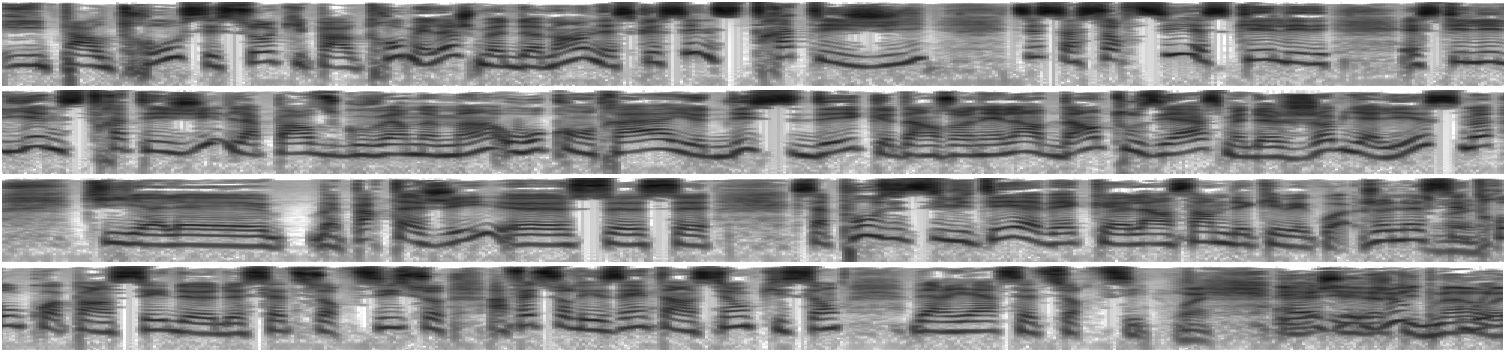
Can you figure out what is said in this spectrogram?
il parle trop, c'est sûr qu'il parle trop, mais là, je me demande, est-ce que c'est une stratégie? Tu sais, sa sortie, est-ce qu'elle est, est-ce qu'il est lié à une stratégie de la part du gouvernement ou au contraire, il a décidé que dans un élan d'enthousiasme et de jovialisme, qui allait ben, partager euh, ce- ce- sa positivité avec euh, l'ensemble des Québécois? Je ne sais Ouais. trop quoi penser de, de cette sortie, sur, en fait, sur les intentions qui sont derrière cette sortie. ouais. Et, Euh, et je- je- rapidement, oui.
